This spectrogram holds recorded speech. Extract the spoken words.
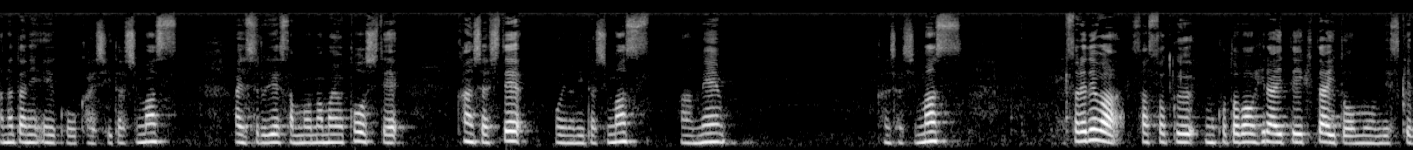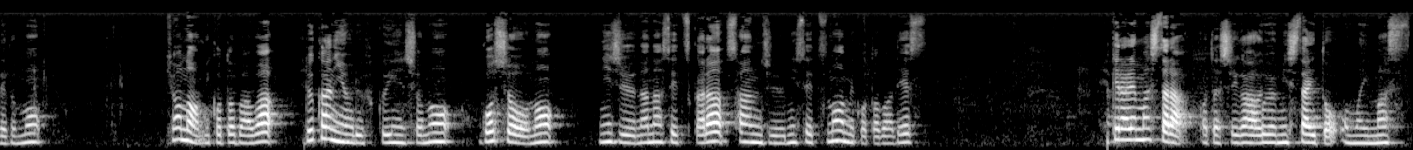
あなたに栄光を開始いたします。愛するイエス様の名前を通して感謝してお祈りいたします。アーメン。感謝します。それでは早速御言葉を開いていきたいと思うんですけれども今日の御言葉はルカによる福音書の5章の27節から32節の御言葉です。開けられましたら私がお読みしたいと思います。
